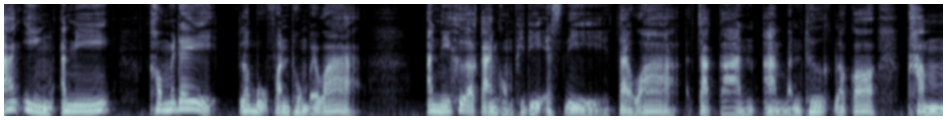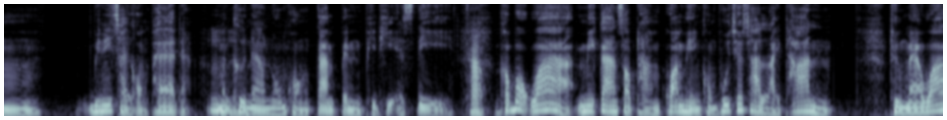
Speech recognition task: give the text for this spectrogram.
อ้างอิงอันนี้เขาไม่ได้ระบุฟันธงไปว่า อันนี้คืออาการของ PTSD แต่ว่าจากการอ่านบันทึกแล้วก็คำวินิจฉัยของแพทย์เนี่ยมันคือแนวโน้มของการเป็น PTSD ครับเขาบอกว่ามีการสอบถามความเห็นของผู้เชี่ยวชาญหลายท่าน ถึงแม้ว่า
